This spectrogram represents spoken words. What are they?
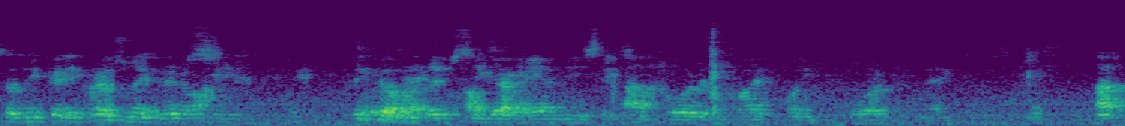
So the the equivalent libc, the equivalent libc are AMD sixty-four is five point four meg. Huh?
